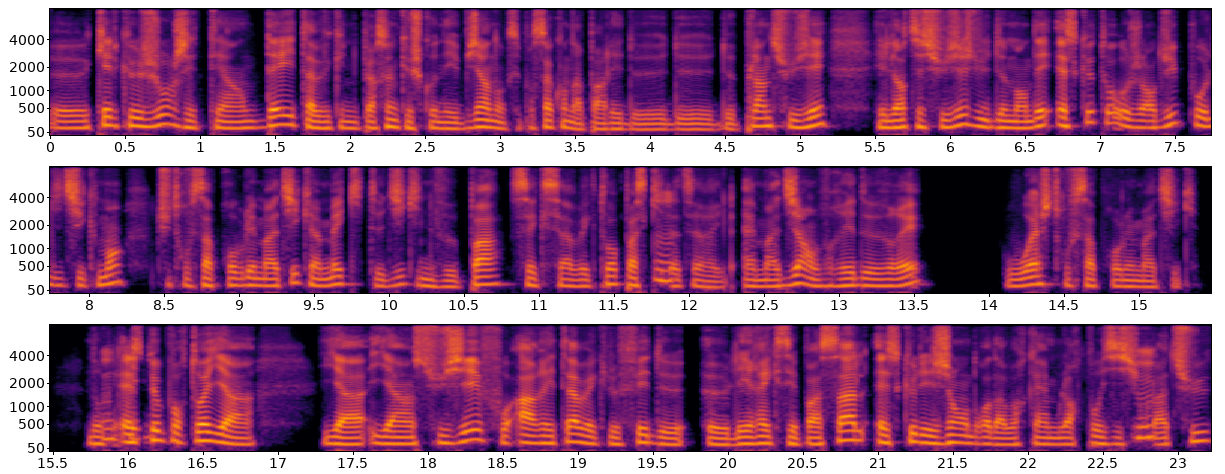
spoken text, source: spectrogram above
euh, quelques jours, j'étais en date avec une personne que je connais bien, donc c'est pour ça qu'on a parlé de, de, de plein de sujets. Et lors de ces sujets, je lui demandais est-ce que toi, aujourd'hui, politiquement, tu trouves ça problématique un mec qui te dit qu'il ne veut pas sexer avec toi parce qu'il Mm. a ses règles? Elle m'a dit en vrai de vrai, ouais, je trouve ça problématique. Donc, est-ce que pour toi, il y a, il y, a, il y a un sujet, il faut arrêter avec le fait de euh, les règles, c'est pas sale? Est-ce que les gens ont le droit d'avoir quand même leur position Mm. là-dessus?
